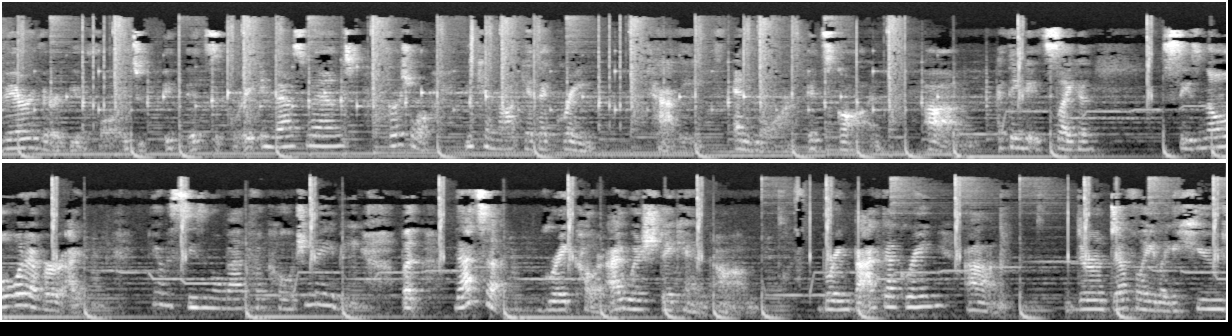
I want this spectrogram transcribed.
very very beautiful. It's it, it's a great investment. First of all you cannot get that green tabby anymore. It's gone. Um, I think it's like a seasonal whatever. I you have a seasonal bag for coach maybe. But that's a great color. I wish they can um, bring back that green. Um, there are definitely like a huge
